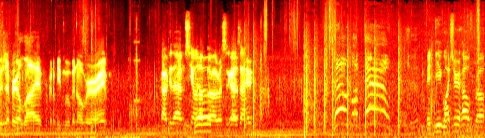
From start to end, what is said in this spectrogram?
Who's ever alive, we're gonna be moving over, alright? Copy that, I'm sealing up, uh, rest of the guys down here. Help! I'm down! Hey, D, watch your health, bro.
